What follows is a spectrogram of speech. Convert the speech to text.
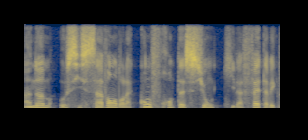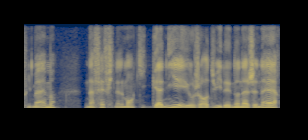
un homme aussi savant dans la confrontation qu'il a faite avec lui-même n'a fait finalement qu'y gagner. Et aujourd'hui, il est nonagénaire.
